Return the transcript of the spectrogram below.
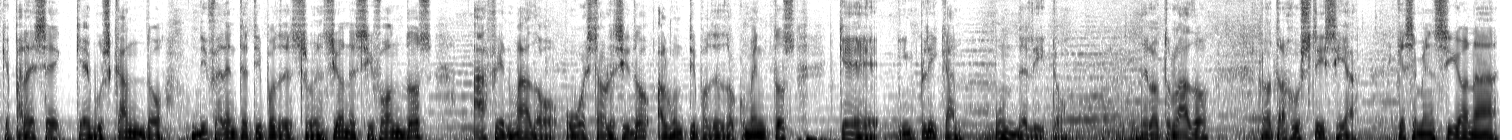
que parece que buscando diferentes tipos de subvenciones y fondos ha firmado o establecido algún tipo de documentos que implican un delito. Del otro lado, la otra justicia que se menciona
